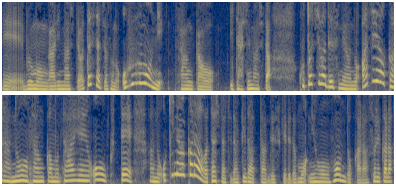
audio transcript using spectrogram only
えー、部門がありまして、私たちはそのオフ部門に参加をいたしました。今年はですね、あの、アジアからの参加も大変多くて、あの、沖縄からは私たちだけだったんですけれども、日本本土から、それから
